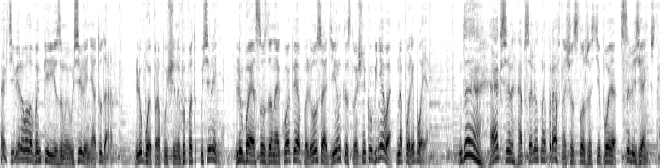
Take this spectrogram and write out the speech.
активировала вампиризм и усиление от ударов. Любой пропущенный выпад — усиление. Любая созданная копия плюс один к источнику гнева на поле боя. Да, Аксель абсолютно прав насчет сложности боя с иллюзионистом.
